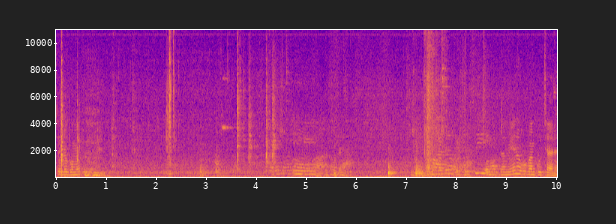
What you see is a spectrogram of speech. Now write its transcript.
Suelo comer. Y también ocupan cuchara.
